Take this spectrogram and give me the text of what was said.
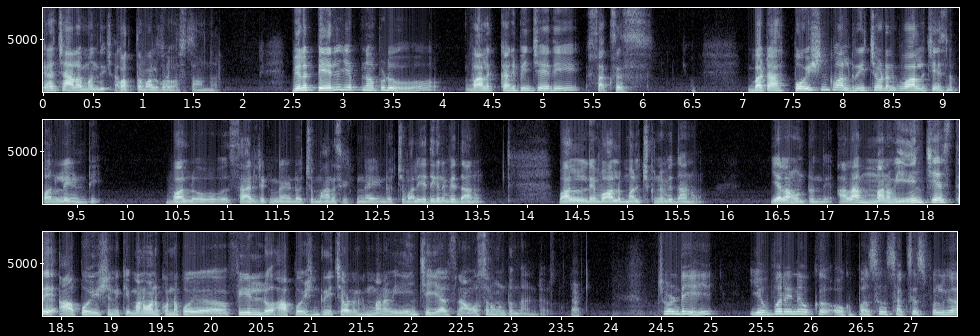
ఇలా చాలా మంది కొత్త వాళ్ళు కూడా వస్తూ ఉన్నారు. వీళ్ళ పేర్లు చెప్పినప్పుడు వాళ్ళకి కనిపించేది సక్సెస్ బట్ ఆ పొజిషన్కి వాళ్ళు రీచ్ అవ్వడానికి వాళ్ళు చేసిన పనులు ఏంటి? వాళ్ళు శారీరకంగా ఉండొచ్చు మానసికంగా ఉండొచ్చు వాళ్ళు ఎదిగిన విధానం వాళ్ళని వాళ్ళు మలుచుకున్న విధానం ఎలా ఉంటుంది? అలా మనం ఏం చేస్తే ఆ పొజిషన్కి మనం అనుకున్న ఫీల్డ్లో ఆ పొజిషన్కి రీచ్ అవ్వడానికి మనం ఏం చేయాల్సిన అవసరం ఉంటుంది అంటారు ఓకే. చూడండి ఎవరైనా ఒక ఒక పర్సన్ సక్సెస్ఫుల్గా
